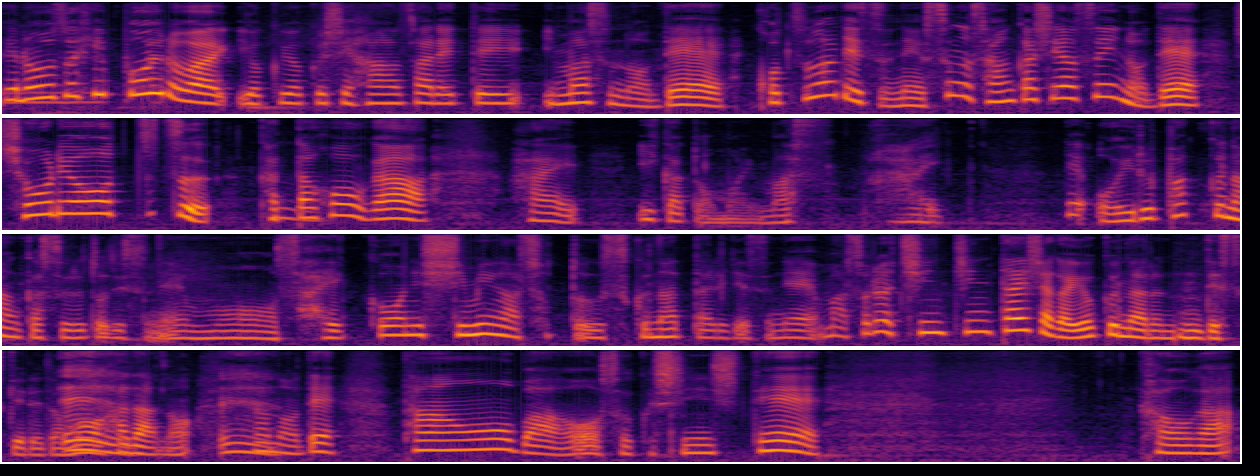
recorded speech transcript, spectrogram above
でローズヒップオイルはよくよく市販されていますのでコツはですねすぐ酸化しやすいので少量ずつ買った方が、はいいいかと思います。はいでオイルパックなんかするとですねもう最高にシミがちょっと薄くなったりですねまあそれは新陳代謝が良くなるんですけれども、ええ肌の、ええなのでターンオーバーを促進して顔が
